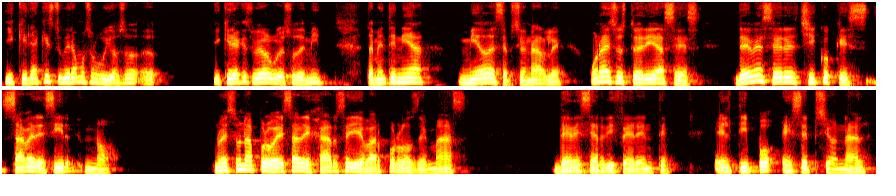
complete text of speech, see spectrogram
y quería que estuviéramos orgullosos eh, y quería que estuviera orgulloso de mí. También tenía miedo de decepcionarle. Una de sus teorías es, debe ser el chico que sabe decir no. No es una proeza dejarse llevar por los demás. Debe ser diferente. El tipo excepcional.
